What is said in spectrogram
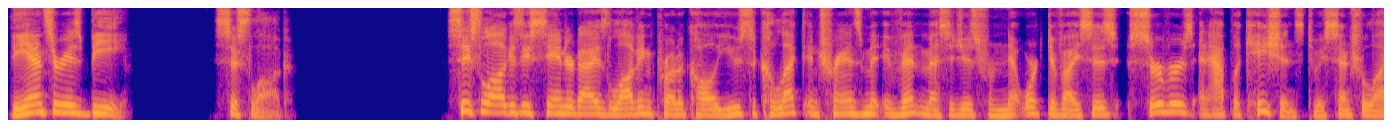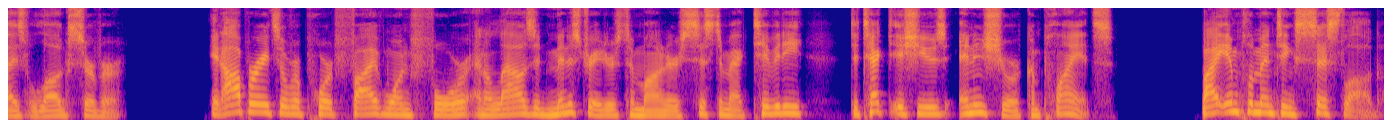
The answer is B. Syslog. Syslog is a standardized logging protocol used to collect and transmit event messages from network devices, servers, and applications to a centralized log server. It operates over port 514 and allows administrators to monitor system activity, detect issues, and ensure compliance. By implementing syslog,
